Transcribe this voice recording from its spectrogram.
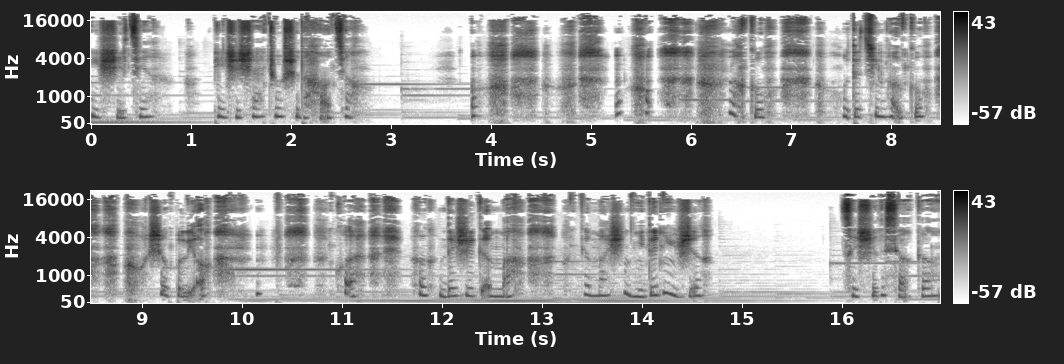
一时间，便是杀猪似的嚎叫：“老公，我的亲老公，我受不了！快狠狠的是干妈，干妈是你的女人。”此时的小刚。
